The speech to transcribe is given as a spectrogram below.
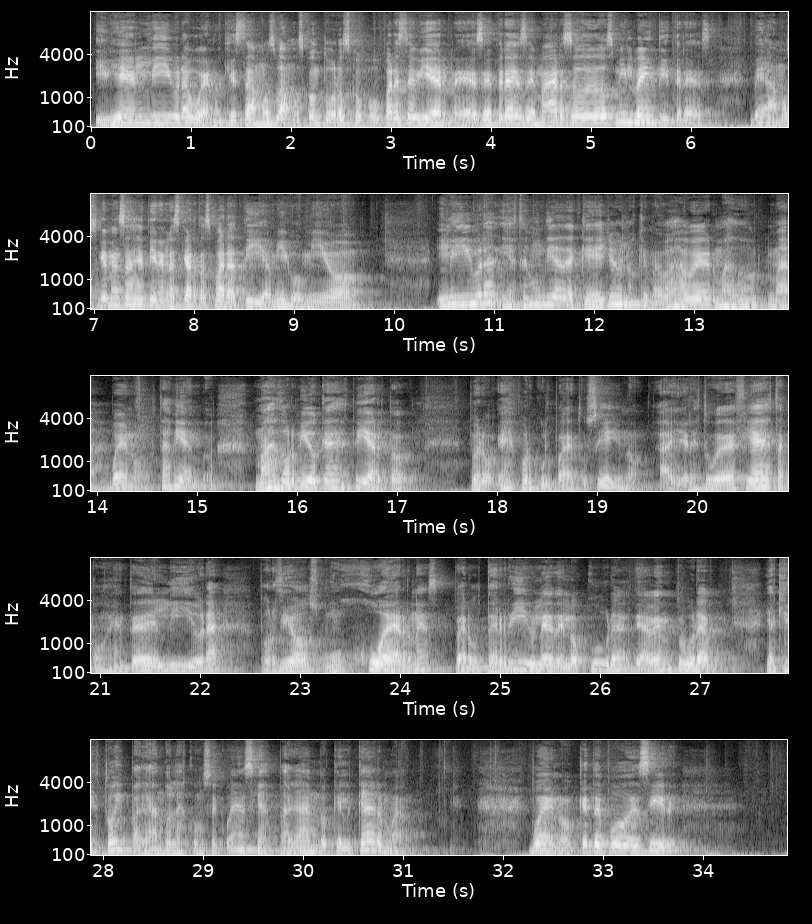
Y bien Libra, bueno, aquí estamos, vamos con tu horóscopo para este viernes, ese 3 de marzo de 2023. Veamos qué mensaje tienen las cartas para ti, amigo mío. Libra, y este es un día de aquellos en los que me vas a ver más, más, bueno, estás viendo, más dormido que despierto, pero es por culpa de tu signo. Ayer estuve de fiesta con gente de Libra, por Dios, un jueves, pero terrible, de locura, de aventura. Y aquí estoy pagando las consecuencias, pagando que el karma. Bueno, ¿qué te puedo decir?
